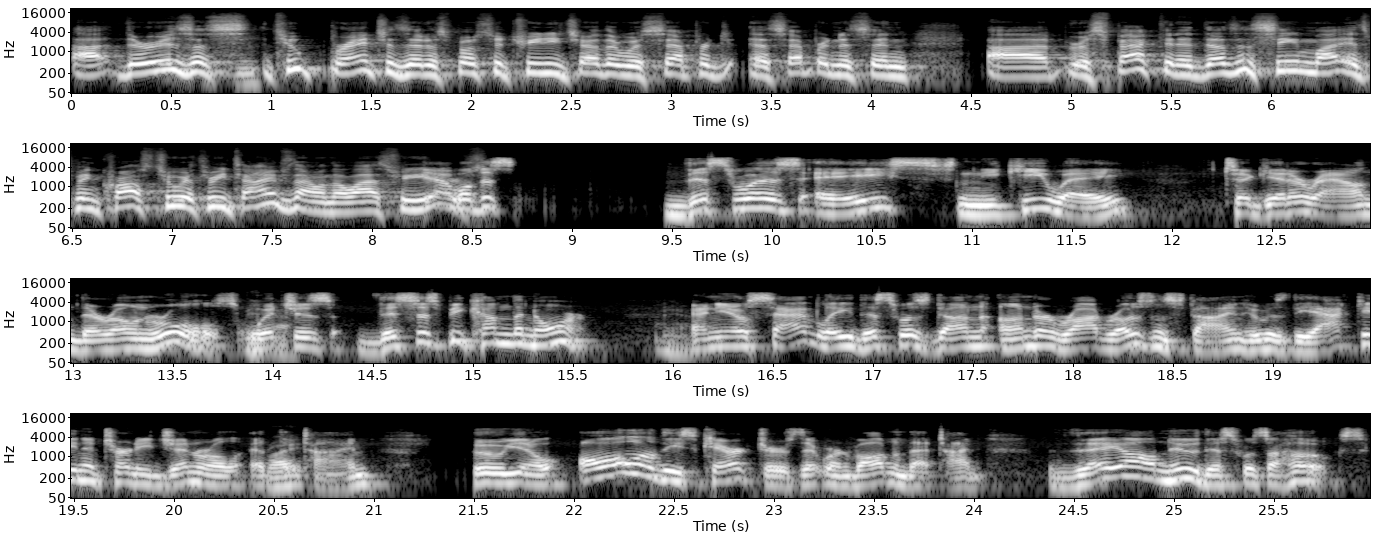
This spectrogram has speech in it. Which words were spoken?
Uh, there is a, two branches that are supposed to treat each other with separate, uh, separateness and uh, respect, and it doesn't seem like it's been crossed two or three times now in the last few years. Yeah, well, this this was a sneaky way to get around their own rules, yeah. which is this has become the norm. Yeah. And you know, sadly, this was done under Rod Rosenstein, who was the acting attorney general at right. the time, who, you know, all of these characters that were involved in that time, they all knew this was a hoax.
